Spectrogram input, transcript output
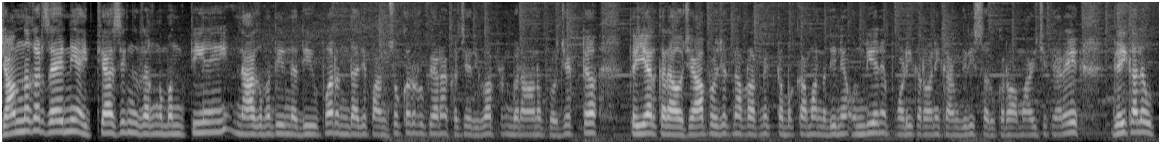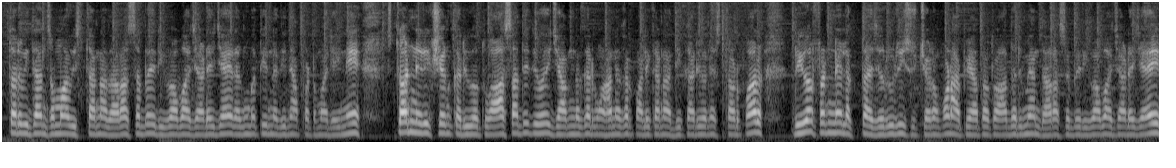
જામનગર શહેરની ઐતિહાસિક રંગમંતી નાગમતી નદી ઉપર અંદાજે પાંચસો કરોડ રૂપિયાના ખર્ચે રિવરફ્રન્ટ બનાવવાનો પ્રોજેક્ટ તૈયાર કરાયો છે. આ પ્રોજેક્ટના પ્રાથમિક તબક્કામાં નદીને ઊંડી અને પહોળી કરવાની કામગીરી શરૂ કરવામાં આવી છે. ત્યારે ગઈકાલે ઉત્તર વિધાનસભા વિસ્તારના ધારાસભ્ય રીવાબા જાડેજાએ રંગમતી નદીના પટમાં જઈને સ્થળ નિરીક્ષણ કર્યું હતું. આ સાથે તેઓએ જામનગર મહાનગરપાલિકાના અધિકારીઓને સ્થળ પર રિવરફ્રન્ટને લગતા જરૂરી સૂચનો પણ આપ્યા હતા. તો આ દરમિયાન ધારાસભ્ય રીવાબા જાડેજાએ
